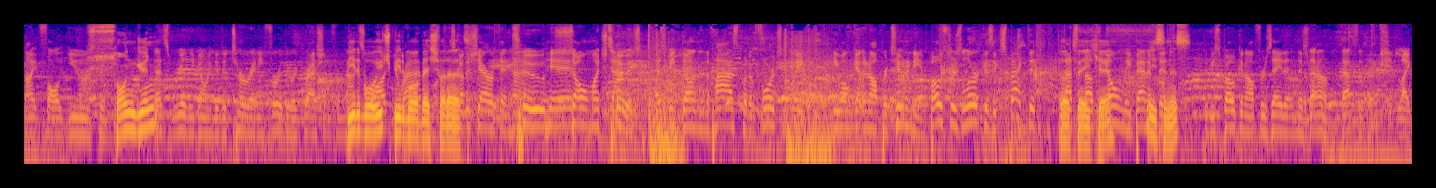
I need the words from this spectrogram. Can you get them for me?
Nightfall used. Son gün That's really going to deter any further aggression from that Bir bo squad. üç, bir bo Duran, beş var, he's evet. Two here, So much damage has been done in the past, but unfortunately he won't get an opportunity. And Boaster's lurk is expected, but that's about the only benefit İyisiniz. to be spoken of for Zeta in this round. that's the thing. It, like,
